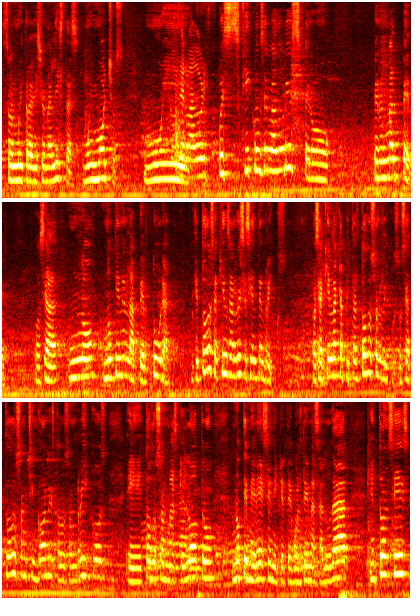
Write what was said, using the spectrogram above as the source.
son muy tradicionalistas, muy mochos, muy... Conservadores. Pues sí, conservadores, pero, pero en mal pedo. O sea, no, no tienen la apertura, porque todos aquí en San Luis se sienten ricos. O sea, aquí en la capital todos son ricos, o sea, todos son chingones, todos son ricos, eh, todos son más que el otro, no te merecen ni que te volteen a saludar. Entonces,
